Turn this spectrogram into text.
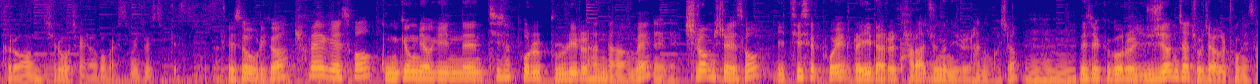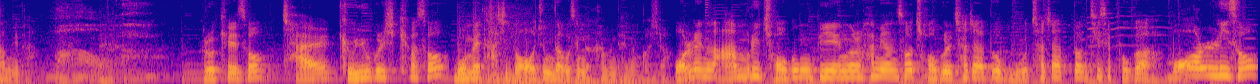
그런 치료제라고 말씀을 드릴 수 있겠습니다. 그래서 우리가 혈액에서 공격력이 있는 T세포를 분리를 한 다음에 네네 실험실에서 이 T세포에 레이더를 달아주는 일을 하는 거죠. 음, 근데 이제 그거를 유전자 조작을 통해서 합니다. 네. 그렇게 해서 잘 교육을 시켜서 몸에 다시 넣어준다고 생각하면 되는 거죠. 원래는 아무리 저공 비행을 하면서 적을 찾아도 못 찾았던 T세포가 멀리서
